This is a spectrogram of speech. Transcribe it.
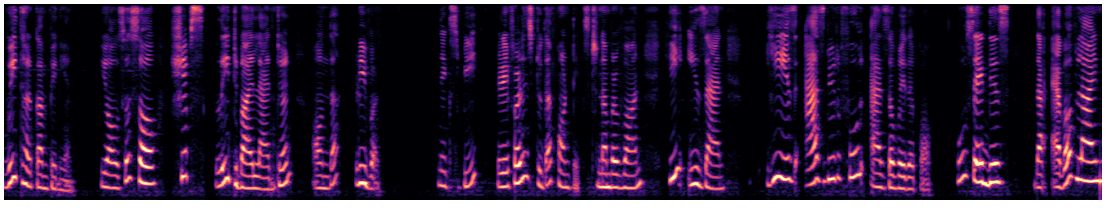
with her companion. He also saw ships lit by lantern on the river. Next B reference to the context. Number 1 he is an he is as beautiful as the weathercock. Who said this? The above line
